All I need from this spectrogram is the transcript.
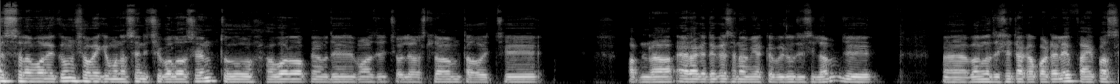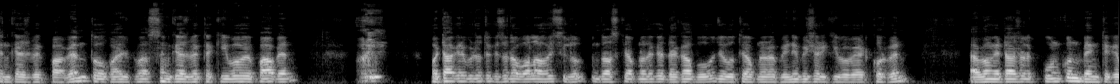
আসসালামু আলাইকুম, সবাই কেমন আছেন? নিশ্চয়ই ভালো আছেন। তো আবারও আপনাদের মাঝে চলে আসলাম। তা হচ্ছে, আপনারা এর আগে দেখেছেন, আমি একটা ভিডিও দিয়েছিলাম যে বাংলাদেশে টাকা পাঠালে ফাইভ পার্সেন্ট ক্যাশব্যাক পাবেন। তো ফাইভ পার্সেন্ট ক্যাশব্যাকটা কীভাবে পাবেন? ওইটা আগের ভিডিওতে কিছুটা বলা হয়েছিল। কিন্তু আজকে আপনাদেরকে দেখাবো যে ওতে আপনারা বেনিফিশিয়ারি কীভাবে অ্যাড করবেন এবং এটা আসলে কোন কোন ব্যাংক থেকে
